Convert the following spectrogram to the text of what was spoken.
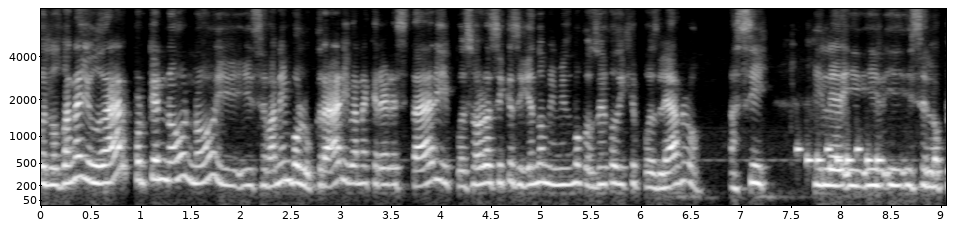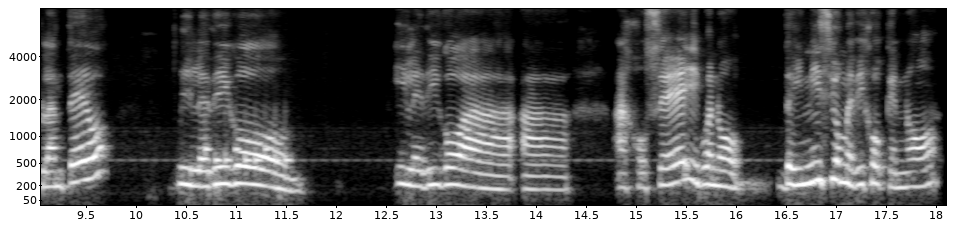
pues los van a ayudar, ¿por qué no? ¿No? Y, y, se van a involucrar y van a querer estar y pues ahora sí que siguiendo mi mismo consejo dije, pues le hablo, así, y, le, y, se lo planteo y le digo, y le digo a, a, José, y bueno, de inicio me dijo que no,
